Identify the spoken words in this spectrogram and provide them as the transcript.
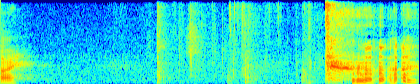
All right.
